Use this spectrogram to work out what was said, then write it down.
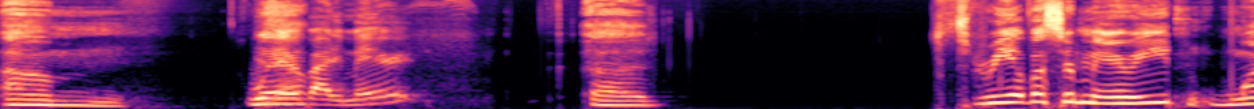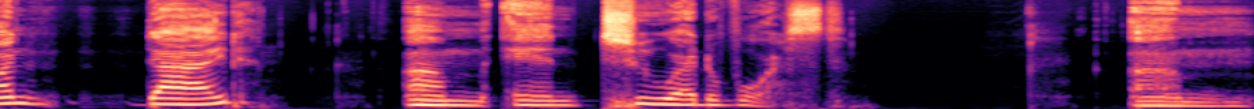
Um, well, is everybody married? Uh, three of us are married. One died um, and two are divorced. Um,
